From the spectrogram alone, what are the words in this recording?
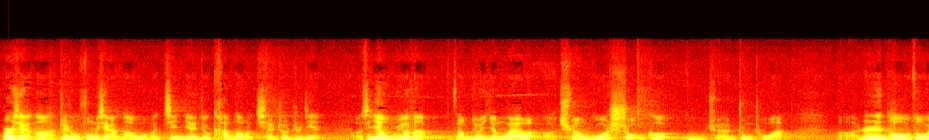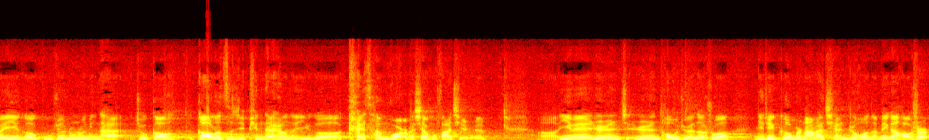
而且呢，这种风险呢，我们今年就看到了前车之鉴，啊，今年五月份咱们就迎来了啊全国首个股权众筹案。啊，人人头作为一个股权众筹平台，就告告了自己平台上的一个开餐馆的项目发起人，啊，因为人人人人头觉得说你这哥们儿拿了钱之后呢，没干好事儿，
